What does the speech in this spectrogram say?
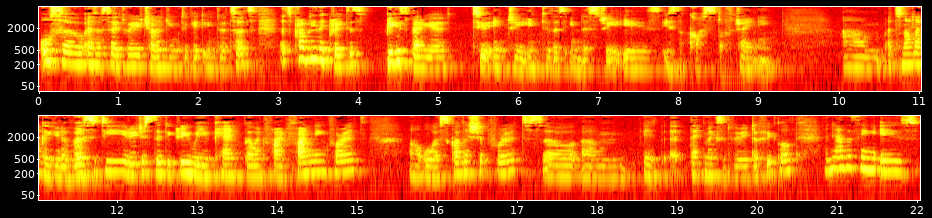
also, as I said, very challenging to get into it. So it's it's probably the greatest, biggest barrier to entry into this industry is is the cost of training. Um, it's not like a university registered degree where you can go and find funding for it uh, or a scholarship for it. So um, it, uh, that makes it very difficult. And the other thing is,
